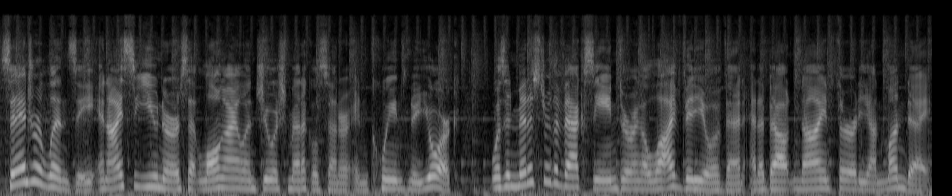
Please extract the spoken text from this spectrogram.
Sandra Lindsay, an ICU nurse at Long Island Jewish Medical Center in Queens, New York, was administered the vaccine during a live video event at about 9:30 on Monday.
